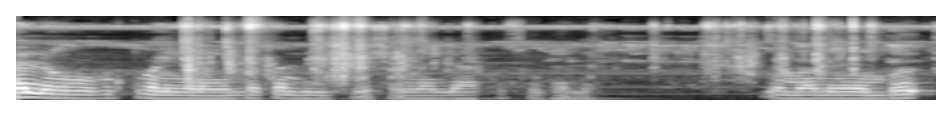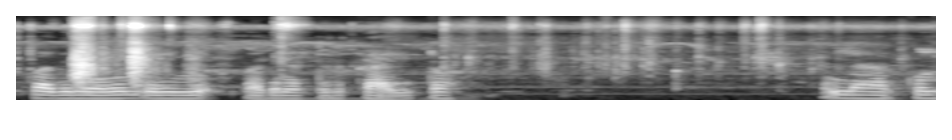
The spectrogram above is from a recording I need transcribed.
ഹലോ മുത്തുമണികളെ എന്തൊക്കെയുണ്ട് വിശേഷങ്ങൾ? എല്ലാവർക്കും സുഖമല്ലേ നമ്മൾ നോമ്പ് പതിനേഴും കഴിഞ്ഞ് പതിനെട്ടിലേക്കായി കേട്ടോ എല്ലാവർക്കും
